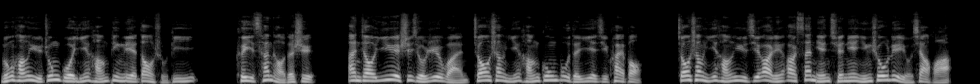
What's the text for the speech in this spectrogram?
农行与中国银行并列倒数第一。可以参考的是，按照一月十九日晚招商银行公布的业绩快报，招商银行预计二零二三年全年营收略有下滑，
